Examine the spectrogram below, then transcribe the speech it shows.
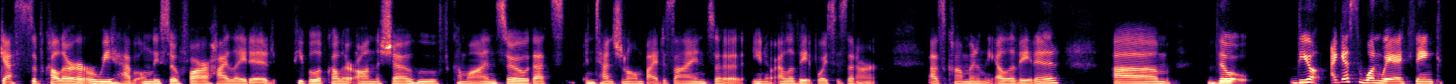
guests of color or we have only so far highlighted people of color on the show who've come on so that's intentional and by design to you know elevate voices that aren't as commonly elevated um the the I guess one way I think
